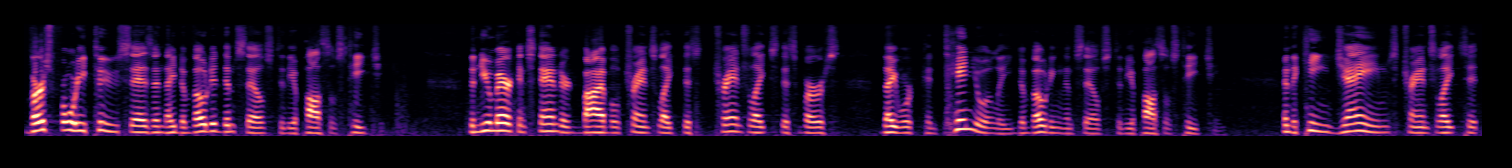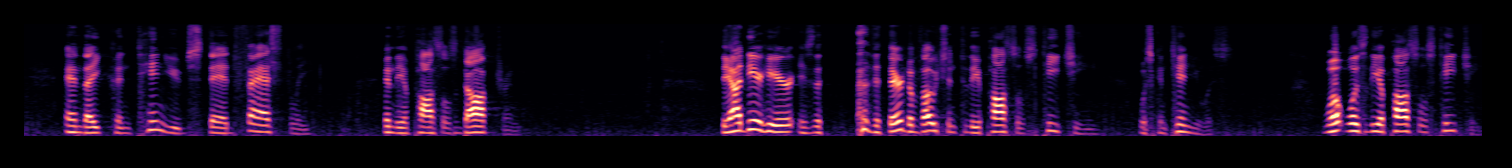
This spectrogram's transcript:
Verse 42 says, And they devoted themselves to the apostles' teaching. The New American Standard Bible translate this, translates this verse they were continually devoting themselves to the apostles' teaching. And the King James translates it, and they continued steadfastly in the apostles' doctrine. The idea here is that, that their devotion to the apostles' teaching was continuous. What was the apostles' teaching?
